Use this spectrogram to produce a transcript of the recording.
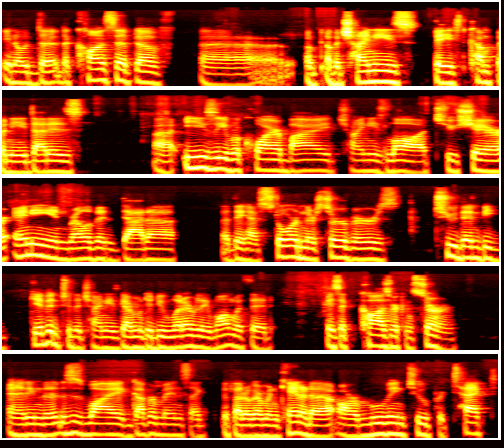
you know the the concept of uh, of, of, a Chinese based company that is uh, easily required by Chinese law to share any and relevant data that they have stored in their servers to then be given to the Chinese government to do whatever they want with it is a cause for concern. And I think that this is why governments like the federal government in Canada are moving to protect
